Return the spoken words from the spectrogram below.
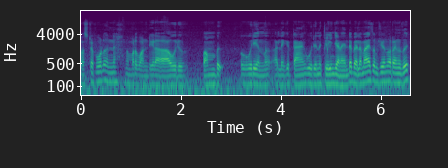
ഫസ്റ്റ് ഓഫ് ഓൾ തന്നെ നമ്മുടെ വണ്ടിയുടെ ആ ഒരു പമ്പ് ഊരിയെന്ന് അല്ലെങ്കിൽ ടാങ്ക് ഊരിയെന്ന് ക്ലീൻ ചെയ്യണം. എന്റെ ബലമായ സംശയം എന്ന് പറയുന്നത്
